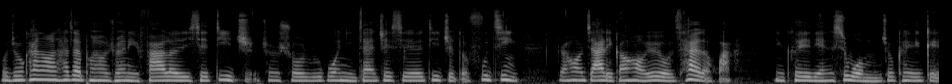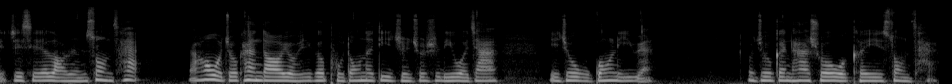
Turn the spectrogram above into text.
我就看到他在朋友圈里发了一些地址，就是说，如果你在这些地址的附近，然后家里刚好又有菜的话，你可以联系我们，就可以给这些老人送菜。然后我就看到有一个浦东的地址，就是离我家也就五公里远，我就跟他说我可以送菜。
